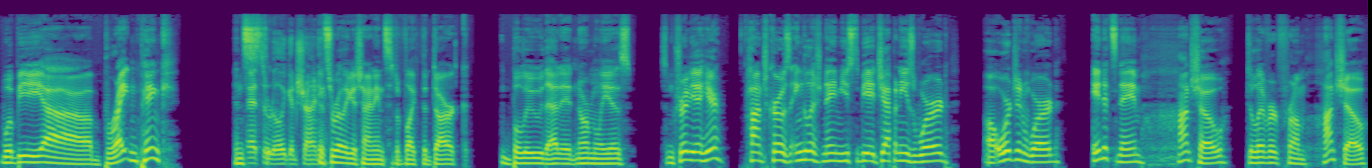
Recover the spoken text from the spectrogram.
will be uh, bright and pink. And It's a really good shiny. It's a really good shiny instead of like the dark blue that it normally is. Some trivia here. Honchkrow's English name used to be a Japanese word, uh, origin word. In its name, Honcho, delivered from Honcho.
